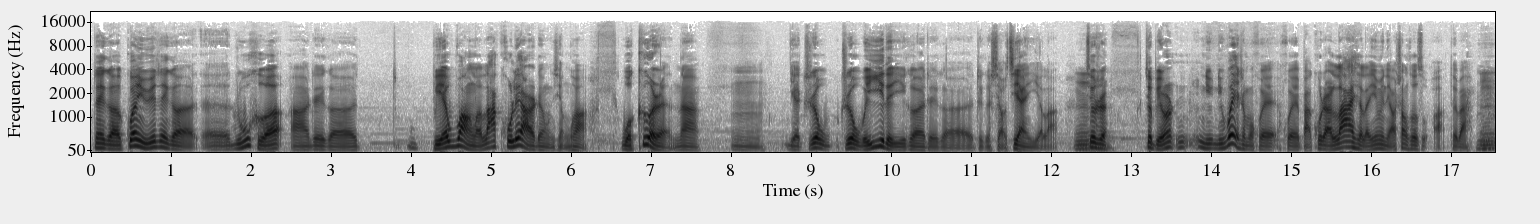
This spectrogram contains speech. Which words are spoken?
这个关于这个呃。呃，如何啊？这个别忘了拉裤链这种情况，我个人呢，嗯，也只有只有唯一的一个这个这个小建议了，就是，就比如你你为什么会会把裤链拉下来？因为你要上厕所，对吧？嗯，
